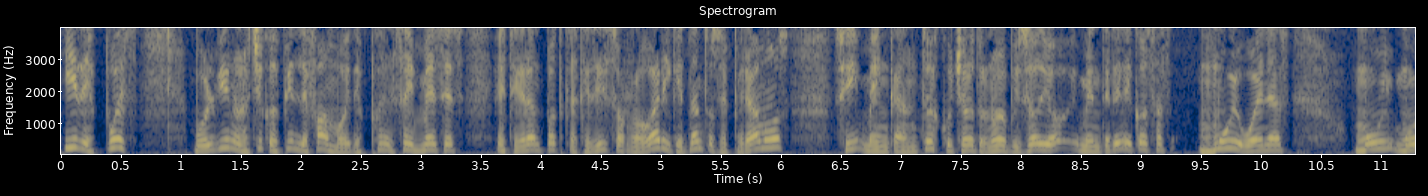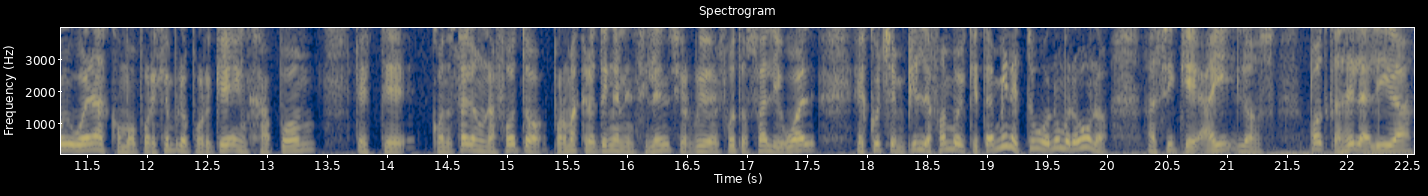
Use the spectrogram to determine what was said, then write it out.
Y después volvieron los chicos de Piel de Fanboy, después de seis meses, este gran podcast que se hizo rogar y que tantos esperamos. Sí, me encantó escuchar otro nuevo episodio me enteré de cosas muy buenas, muy, muy buenas, como por ejemplo, por qué en Japón, este, cuando sacan una foto, por más que lo tengan en silencio, el ruido de foto sale igual. Escuchen Piel de Fanboy, que también estuvo número uno. Así que ahí los podcasts de la liga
